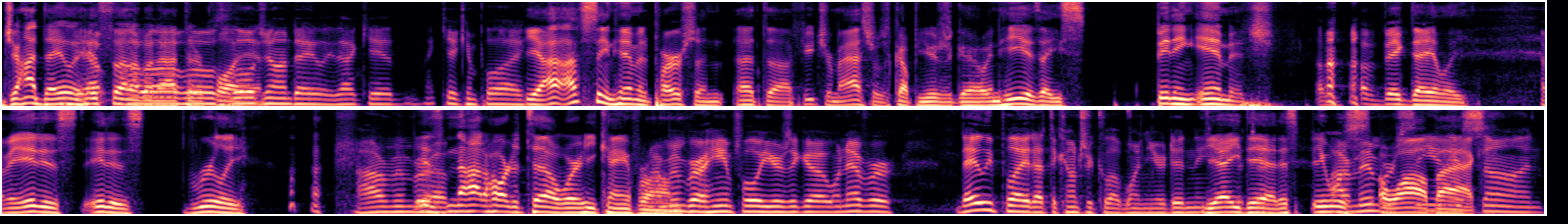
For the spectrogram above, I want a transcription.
John Daly, Yep, his son, have been love out there little, playing. Little John Daly, that kid, that kid can play. Yeah, I- I've seen him in person at the Future Masters a couple years ago, and he is a spitting image of, of Big Daly. I mean, it is it is really I remember. it's a- not hard to tell where he came from. I remember a handful of years ago, whenever Daly played at the country club one year, didn't he? Yeah, he did. It's, it was I remember a while seeing back. his son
